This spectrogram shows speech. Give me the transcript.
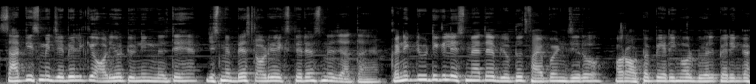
साथ ही इसमें जेबीएल की ऑडियो ट्यूनिंग मिलती है, जिसमें बेस्ट ऑडियो एक्सपीरियंस मिल जाता है। कनेक्टिविटी के लिए इसमें आता है ब्लूटूथ 5.0 और ऑटो पेयरिंग और डुअल पेयरिंग का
